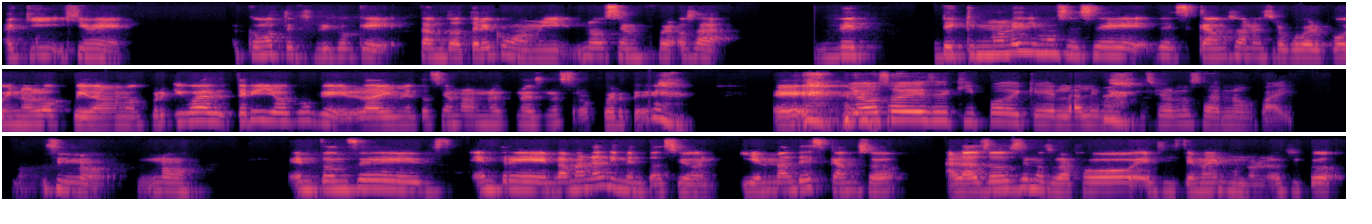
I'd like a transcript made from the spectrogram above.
Aquí, Jimé, ¿cómo te explico que tanto a Tere como a mí nos o sea, de, de que no le dimos ese descanso a nuestro cuerpo y no lo cuidamos? Porque igual, Tere y yo creo que la alimentación no, no- no es nuestro fuerte. Eh, Yo soy ese equipo de que la alimentación, o sea, no, bye. Sí, no, no. Entonces, entre la mala alimentación y el mal descanso, a las dos se nos bajó el sistema inmunológico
